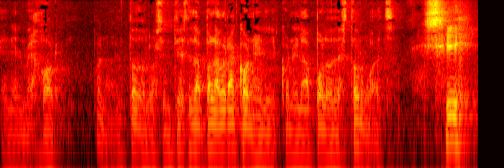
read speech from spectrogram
en el mejor, bueno, en todos los sentidos de la palabra, con el, con el Apolo de Stormwatch. Sí.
